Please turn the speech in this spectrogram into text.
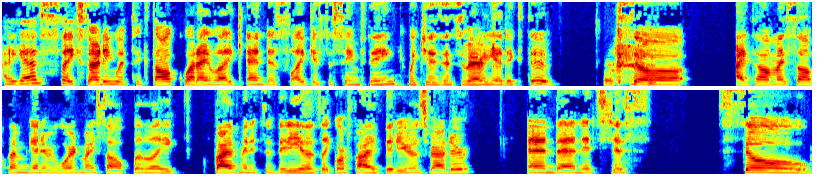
I guess like starting with TikTok, what I like and dislike is the same thing, which is it's very addictive. Okay. So I tell myself I'm gonna reward myself with like five minutes of videos, like or five videos rather. And then it's just so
